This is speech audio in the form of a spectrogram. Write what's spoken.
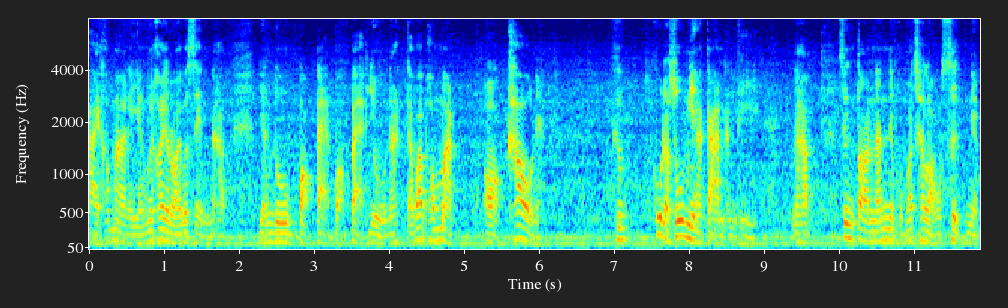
กายเขามาเนี่ยยังไม่ค่อยร้อยเปอร์เซ็นต์นะครับ ยังดูเปาะแปะเปาะแปะอยู่นะ แต่ว่าพอหมัดออกเข้าเนี่ยคือคู่ต่อสู้มีอาการทันทีนะครับ ซึ่งตอนนั้นเนี่ยผมว่าฉลองศึกเนี่ย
